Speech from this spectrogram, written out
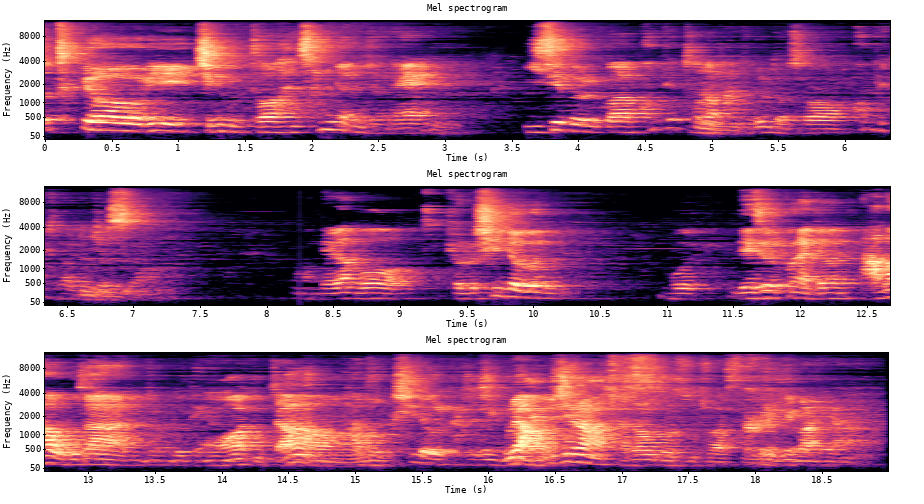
또 특별히 지금부터 한 3년 전에 이세돌과 컴퓨터가 음. 바둑을 둬서 컴퓨터가 음. 이겼어. 어, 내가 뭐 별로 실력은 뭐 내세울 건 아니지만 아마 5단 정도 되는 아, 진짜? 어, 바둑 실력을 가지고 있는 우리 아버지랑 자전거 들었으면 좋았을 텐데. 그러게 말이야.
